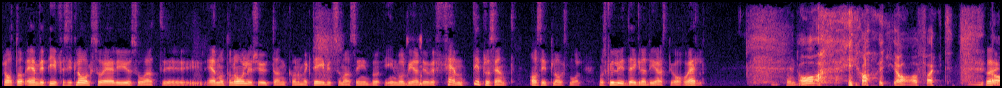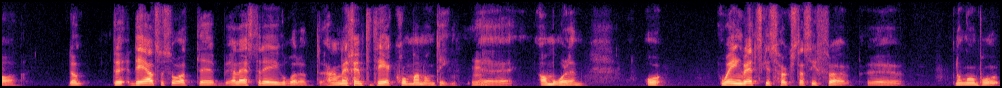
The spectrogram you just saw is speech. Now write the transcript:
prata om MVP för sitt lag så är det ju så att eh, Edmonton Oilers utan Conor McDavid som alltså involverade över 50% av sitt lags mål. De skulle ju degraderas till AHL. De... Ja, ja, ja faktiskt. Ja. De, det, det, är alltså så att, eh, jag läste det igår, att han är 53, någonting mm. eh, av målen. Och Wayne Gretzkys högsta siffra eh, någon gång på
